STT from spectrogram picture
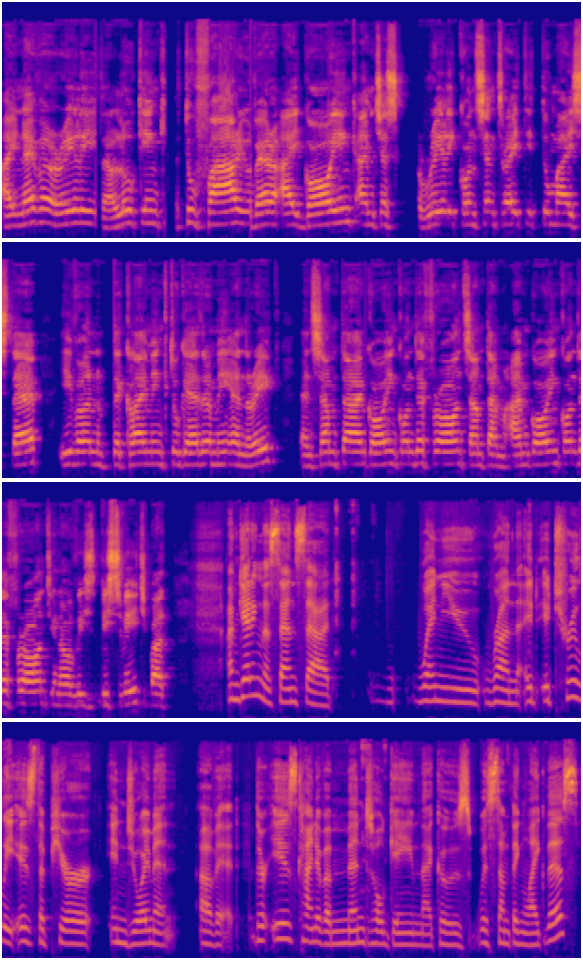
I never really looking too far where I going. I'm just really concentrated to my step. Even the climbing together, me and Rick, and sometimes going on the front, sometimes I'm going on the front. You know, we we switch, but I'm getting the sense that when you run, it, it truly is the pure enjoyment of it. There is kind of a mental game that goes with something like this.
